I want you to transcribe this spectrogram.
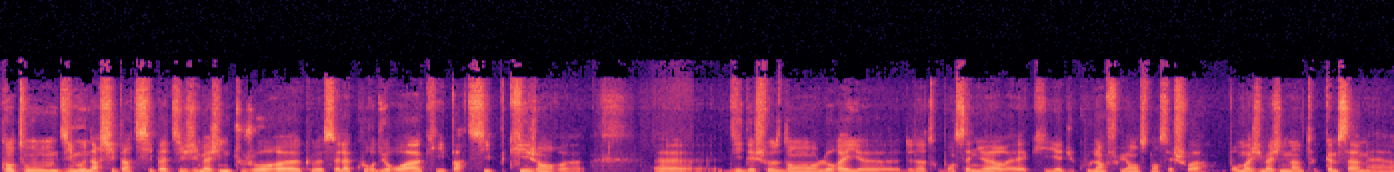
quand on dit monarchie participative, j'imagine toujours euh, que c'est la cour du roi qui participe, qui genre euh, dit des choses dans l'oreille euh, de notre bon Seigneur et qui a du coup l'influence dans ses choix. Pour moi, j'imagine un truc comme ça, mais euh,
